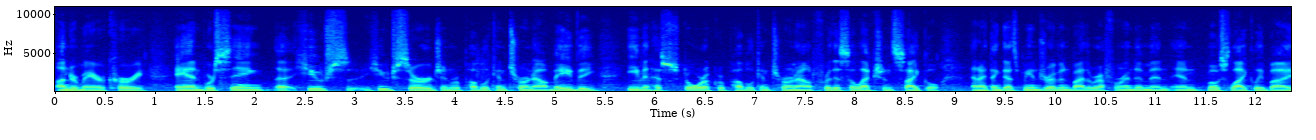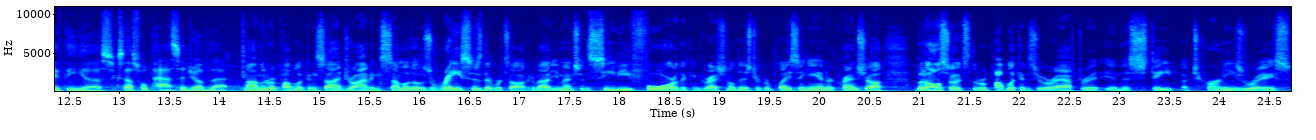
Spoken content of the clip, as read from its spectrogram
under Mayor Curry. And we're seeing a huge, huge surge in Republican turnout, maybe even historic Republican turnout for this election cycle. And I think that's being driven by the referendum and, and most likely by the uh, successful passage of that. On the Republican side, driving some of those races that we're talking about, you mentioned CD4, the congressional district replacing Ander Crenshaw, but also it's the Republicans who are after it in the state attorney's race.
